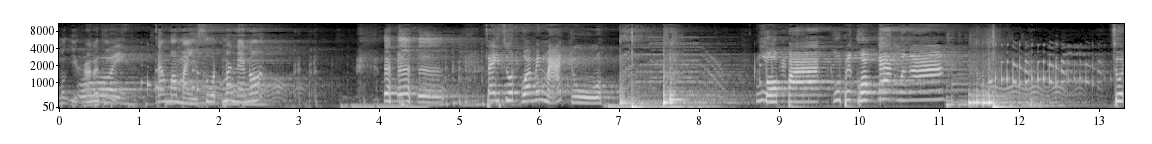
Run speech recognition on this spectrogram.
มึงอีกโอหานาที้ย สร้างมาใหม่สูตรมันแน่เนาะ ใส่สุดกว่าแม่นหมาจูนี่ตบปากกูเป็นโครงก้างมึงอะสุด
